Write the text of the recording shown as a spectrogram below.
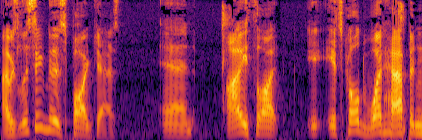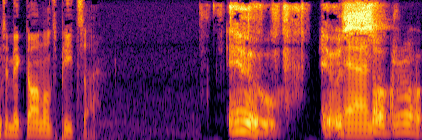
I was listening to this podcast, and I thought it's called "What Happened to McDonald's Pizza." Ew! It was And- so gross.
